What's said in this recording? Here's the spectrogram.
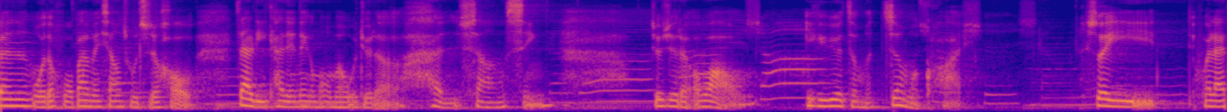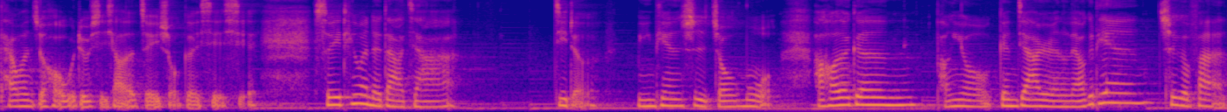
跟我的伙伴们相处之后，在离开的那个 moment，我觉得很伤心，就觉得哇，一个月怎么这么快？所以回来台湾之后，我就写下了这一首歌，谢谢。所以听完的大家，记得明天是周末，好好的跟朋友、跟家人聊个天，吃个饭，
